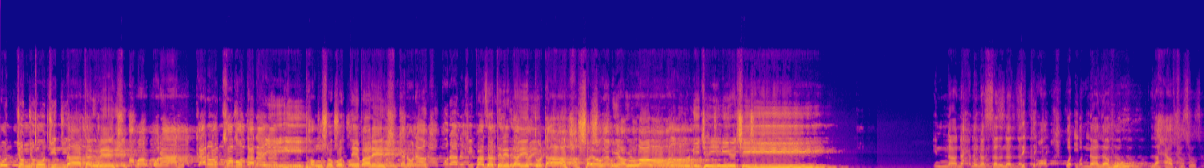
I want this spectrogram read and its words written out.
পর্যন্ত জিন্দা থাকবে। আমার কোরআন কারোর ক্ষমতা নাই, ধ্বংস করতে পারে। কেননা কোরআন হেফাজতের দায়িত্বটা স্বয়ং আমি আল্লাহ নিজেই নিয়েছি। ইন্না নাহনু নাযালনা যিকরা ওয়া ইন্না লাহু লাহাফিজুন।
